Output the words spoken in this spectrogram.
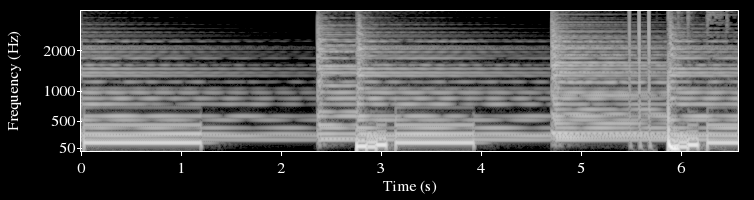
thank you.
